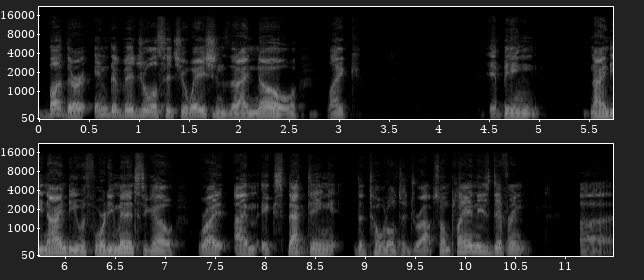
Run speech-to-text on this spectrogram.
But there are individual situations that I know, like it being 90 90 with 40 minutes to go, where I, am expecting the total to drop. So I'm playing these different uh,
